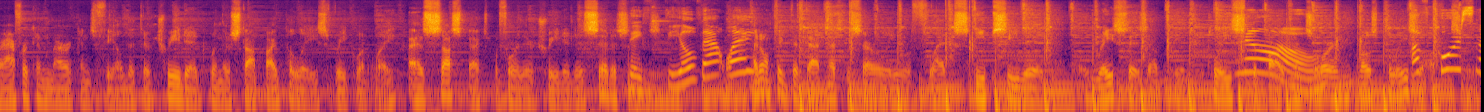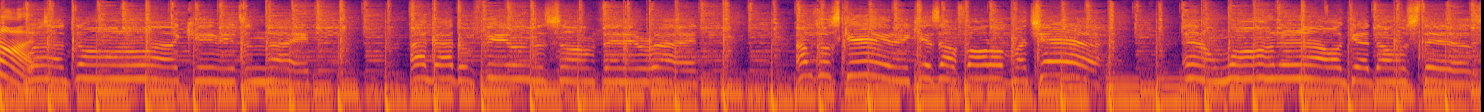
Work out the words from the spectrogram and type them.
African Americans feel that they're treated when they're stopped by police frequently as suspects before they're treated as citizens. They feel that way? I don't think that that necessarily reflects deep seated racism in police No. departments or in most police departments. Of officers. course not. I don't know why I came here tonight. I got the feeling that something right. I'm so scared in case I fall off my chair. And I'm wondering how I'll get down the stairs.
